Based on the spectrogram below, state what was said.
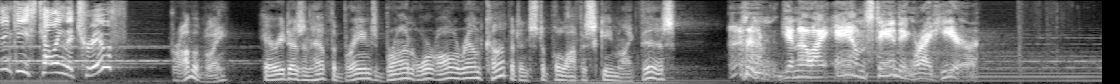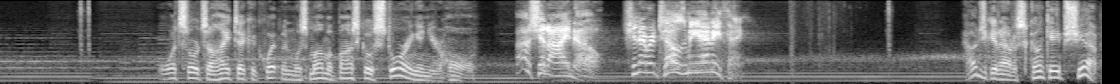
Think he's telling the truth? Probably. Harry doesn't have the brains, brawn, or all around competence to pull off a scheme like this. you know, I am standing right here. What sorts of high tech equipment was Mama Bosco storing in your hole? How should I know? She never tells me anything. How'd you get out of Skun-ka'pe's ship?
